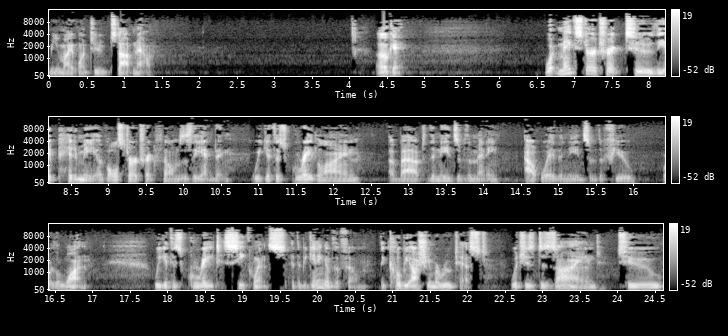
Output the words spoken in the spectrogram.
you might want to stop now. Okay. What makes Star Trek II the epitome of all Star Trek films is the ending. We get this great line about the needs of the many outweigh the needs of the few or the one. We get this great sequence at the beginning of the film, the Kobayashi Maru test, which is designed to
